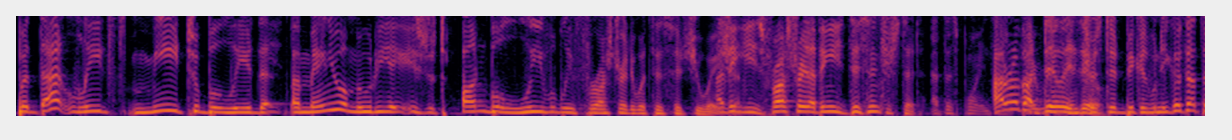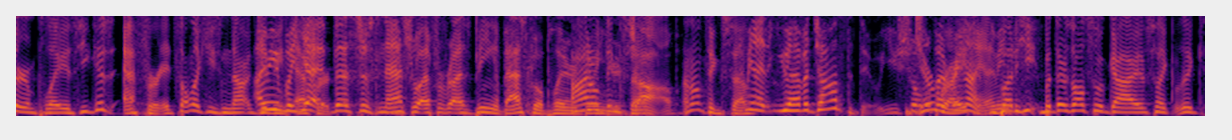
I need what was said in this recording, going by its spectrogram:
but that leads me to believe that Emmanuel Mudiay is just unbelievably frustrated with this situation. I think he's frustrated. I think he's disinterested at this point. In I don't know about really do. disinterested because when he goes out there and plays, he gives effort. It's not like he's not giving. I giving mean, but yeah, effort. that's just natural effort as being a basketball player and I don't doing think your so. job. I don't think so. I mean, you have a job to do. You show You're up every right, night. I mean, but he, but there's also guys like like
